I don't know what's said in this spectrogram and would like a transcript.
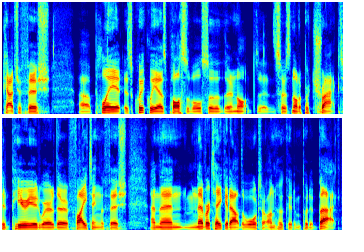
catch a fish uh, play it as quickly as possible so that they're not uh, so it's not a protracted period where they're fighting the fish and then never take it out the water unhook it and put it back.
